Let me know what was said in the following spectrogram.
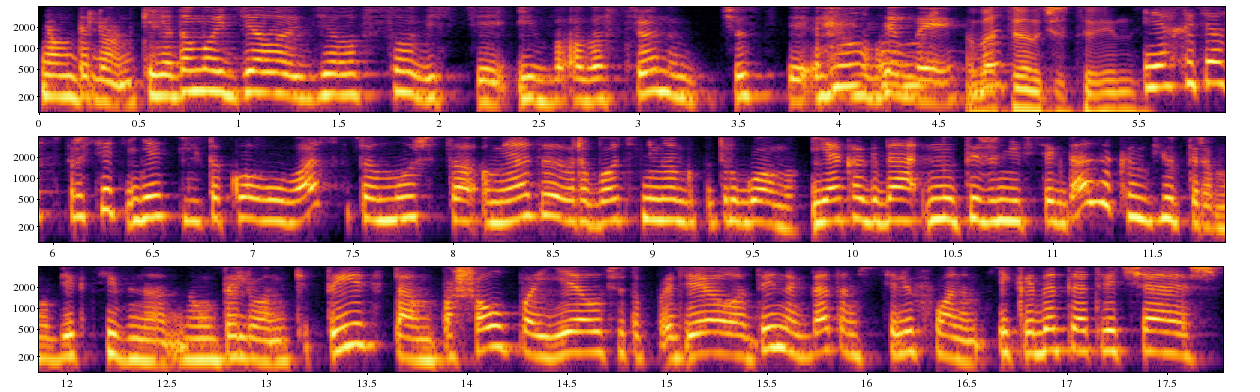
на удаленке. Я думаю, дело, дело в совести и в обостренном чувстве ну, вины. Обостренное чувство вины. Я хотела спросить, нет ли такого у вас, потому что у меня это работает немного по-другому. Я когда, ну ты же не всегда за компьютером объективно на удаленке, ты там пошел, поел, что-то поделал, а ты иногда там с телефоном. И когда ты отвечаешь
